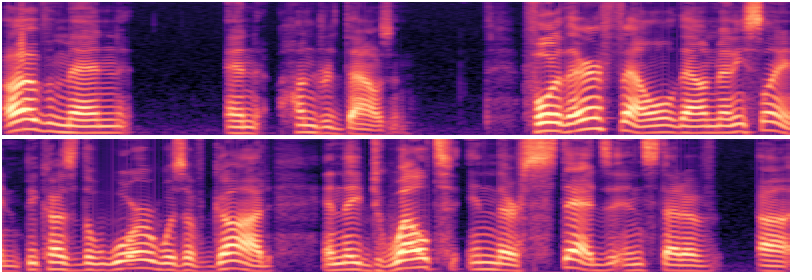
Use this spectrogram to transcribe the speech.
of men an hundred thousand. For there fell down many slain, because the war was of God, and they dwelt in their steads instead of uh,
